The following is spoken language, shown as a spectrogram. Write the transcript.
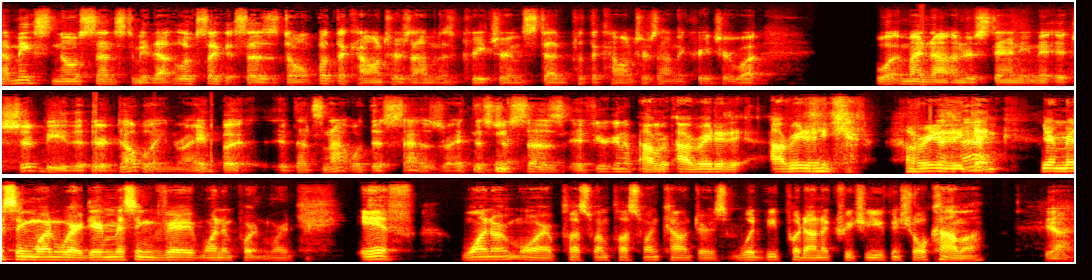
That makes no sense to me. That looks like it says don't put the counters on this creature, instead put the counters on the creature. What what am I not understanding? It should be that they're doubling, right? But that's not what this says, right? This just says if you're gonna I'll, I'll read it. I'll read it again. I'll read the it again. You're missing one word. You're missing very one important word. If one or more plus one plus one counters would be put on a creature you control, comma Yeah.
